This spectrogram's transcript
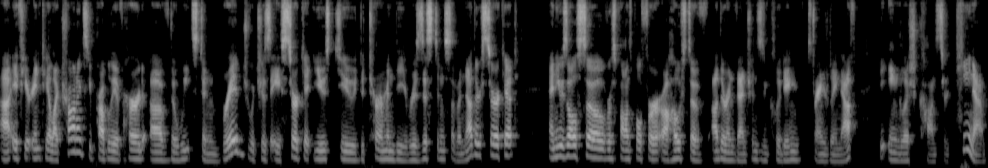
Uh, if you're into electronics, you probably have heard of the Wheatstone bridge, which is a circuit used to determine the resistance of another circuit. And he was also responsible for a host of other inventions, including, strangely enough, the English concertina.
